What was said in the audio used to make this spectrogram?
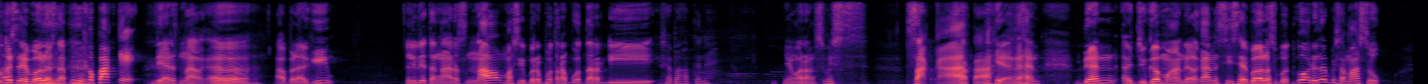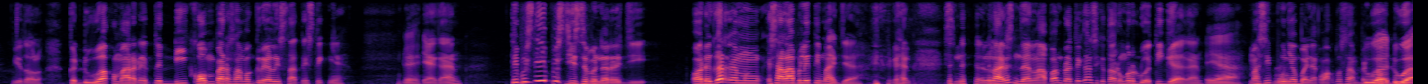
bagus Sebalos tapi kepake di Arsenal kan. Eh. Apalagi lini tengah Arsenal masih berputar-putar di siapa kaptennya? Yang orang Swiss. Saka, Saka, ya kan? Dan eh, juga mengandalkan si Sebalos buat gue Odegaard bisa masuk gitu loh. Kedua kemarin itu di compare sama Grealish statistiknya, Oke. ya kan? Tipis-tipis Ji sebenarnya Ji. Odegaard memang salah pilih tim aja, ya kan? Lahir 98 berarti kan sekitar umur 23 kan? Iya. Masih punya banyak waktu sampai Dua ke- dua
